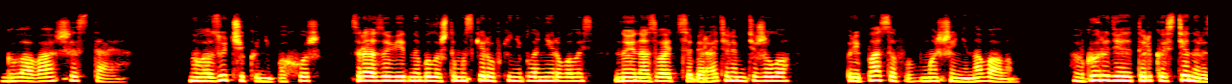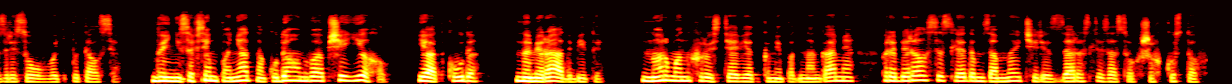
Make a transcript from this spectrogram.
Глава шестая. На лазутчика не похож. Сразу видно было, что маскировки не планировалось, но и назвать собирателем тяжело. Припасов в машине навалом. В городе только стены разрисовывать пытался. Да и не совсем понятно, куда он вообще ехал и откуда. Номера отбиты. Норман, хрустя ветками под ногами, пробирался следом за мной через заросли засохших кустов.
